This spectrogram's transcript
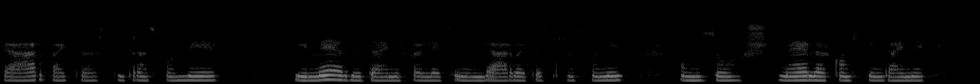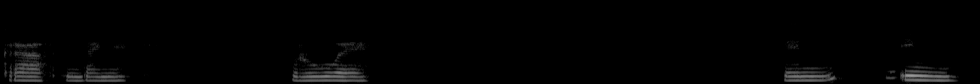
bearbeitest und transformierst, je mehr du deine Verletzungen bearbeitest, transformierst, umso schneller kommst du in deine Kraft, in deine Ruhe. Wenn in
